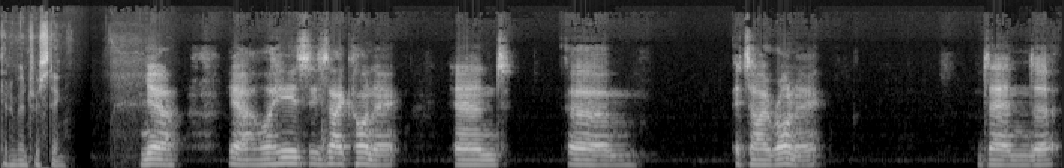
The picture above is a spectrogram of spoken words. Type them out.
Kind of interesting. Yeah, yeah. Well, he's he's iconic, and um, it's ironic then that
